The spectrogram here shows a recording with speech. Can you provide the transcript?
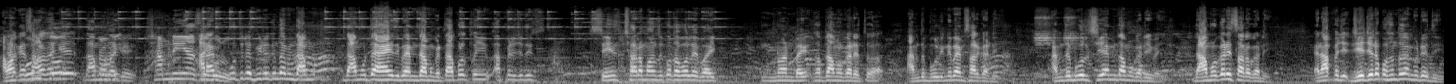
আমাকে গরু থাকে দাম থাকে। সামনেই আছে আর আমি গরু। প্রতিটা ভিডিও কিন্তু আমি দাম দাম দেখাই দিবে আমি দাম কাটি তারপর কই আপনি যদি সেন্স ছাড়া মানুষের কথা বলে ভাই নন ভাই সব দামও কাটে তো আমি তো বলিনি ভাই আমি সার কাটি। আমি তো বলছি আমি দামও কাটি ভাই। দামও কাটি সারও কাটি। আর আপনি যে- যেটা পছন্দ করে আমি ওটাই দিই।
